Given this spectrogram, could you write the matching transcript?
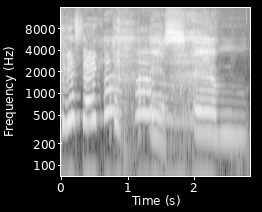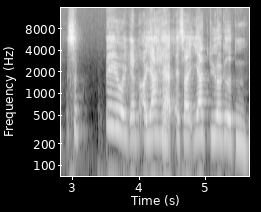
det vidste jeg ikke. Yes. Øhm, så det er jo igen, og jeg, havde, ja. altså, jeg dyrkede den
